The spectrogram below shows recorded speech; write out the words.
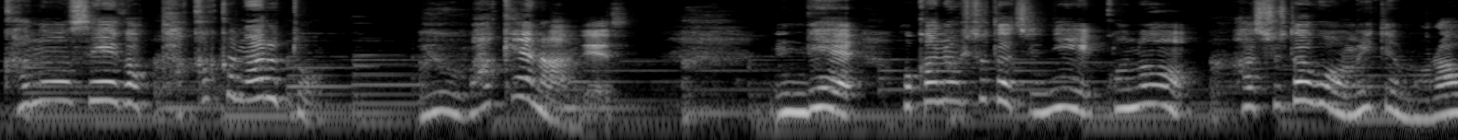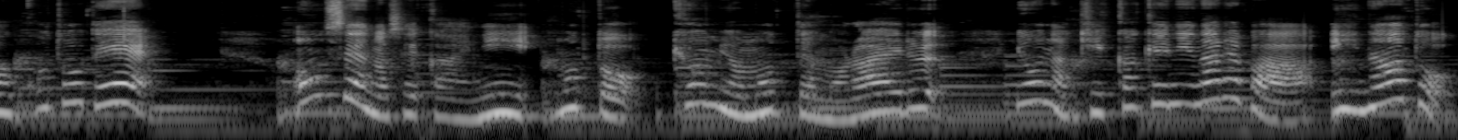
可能性が高くなるというわけなんです。で他の人たちにこのハッシュタグを見てもらうことで音声の世界にもっと興味を持ってもらえるようなきっかけになればいいなと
